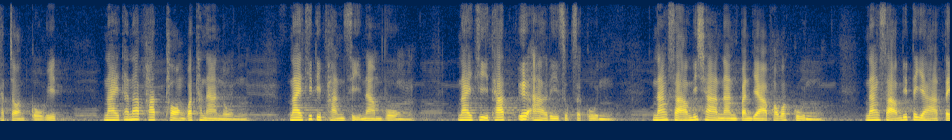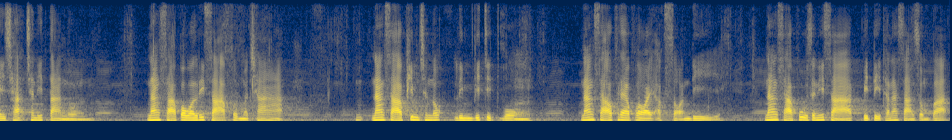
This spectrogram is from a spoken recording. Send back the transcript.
ขจรโกวิทนายธนพัฒน์ทองวัฒนานนท์นายทิติพันธ์ศรีนามวงศ์นายทีทัศน์เอื้ออารีสุขสกุล นางสาวนิชานันปัญญาภวกุล นางสาวนิตยาเตชะชนิตานนท์นางสาวปวริษาพรมชาติ นางสาวพิมพ์ชนกลิมวิจิตวงศ์นางสาวแพรพลอยอักษรดี นางสาวภูสนิสาปิติธนสารสมบัติ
